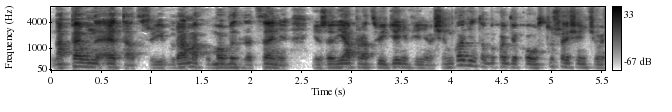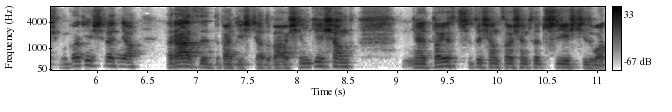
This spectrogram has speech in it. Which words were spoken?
na pełny etat, czyli w ramach umowy zlecenie, jeżeli ja pracuję dzień w dzień 8 godzin, to wychodzi około 168 godzin średnio, razy 22,80 e, to jest 3830 zł.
